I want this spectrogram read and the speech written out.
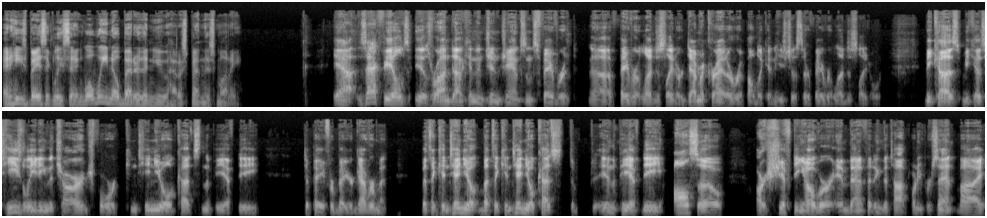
and he's basically saying, "Well, we know better than you how to spend this money." Yeah, Zack Fields is Ron Duncan and Jim Jansen's favorite uh, favorite legislator, Democrat or Republican. He's just their favorite legislator because because he's leading the charge for continual cuts in the PFD to pay for bigger government. But the continual but the continual cuts to, in the PFD also are shifting over and benefiting the top 20% by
